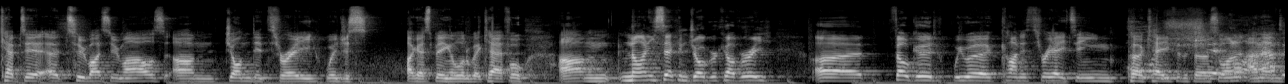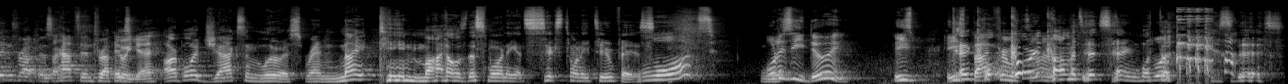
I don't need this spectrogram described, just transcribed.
kept it at two by two miles. Um, John did three. We're just, I guess, being a little bit careful. Um, 90 second jog recovery. Uh, felt good. We were kind of 318 per K for the first Shit, one. hold And I have to then, interrupt this. I have to interrupt Here this. we go. Our boy Jackson Lewis ran 19 miles this morning at 6:22 pace. what? What is he doing? He's, he's and back Co- from Corey retirement. commented saying, "What, What? the f- is this?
